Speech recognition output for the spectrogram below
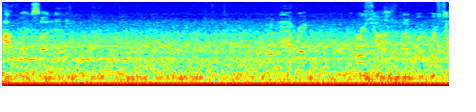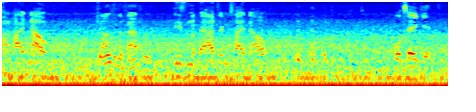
Hot Fudge Sunday. Maverick. Where's John? Where's John hiding out? John's in the bathroom. He's in the bathroom. He's hiding out. we'll take it.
